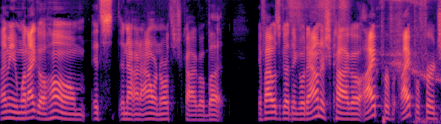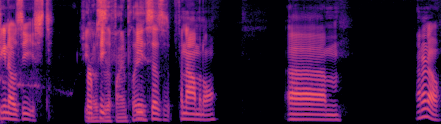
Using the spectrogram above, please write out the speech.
I mean, when I go home, it's an hour, an hour north of Chicago. But if I was going to go down to Chicago, I prefer I prefer Gino's East. For Gino's pi- is a fine place. Pizza's phenomenal. Um, I don't know.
